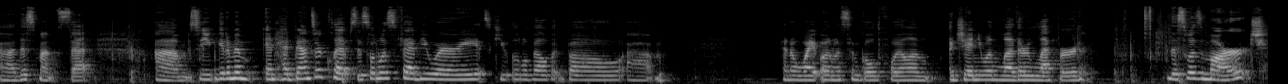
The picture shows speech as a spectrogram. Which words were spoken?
uh, this month's set. Um, so you can get them in, in, headbands or clips. This one was February. It's cute little velvet bow. And a white one with some gold foil and a genuine leather leopard. This was March.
